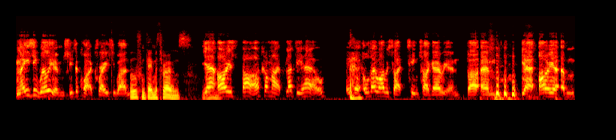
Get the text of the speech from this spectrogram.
Maisie Williams, she's a quite a crazy one. Oh, from Game of Thrones. Yeah, Arya Stark. I'm like bloody hell. Although I was like Team Targaryen, but um, yeah, Arya, um,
